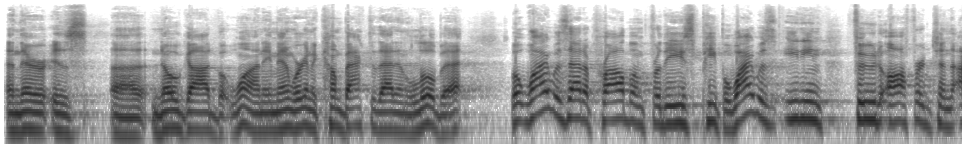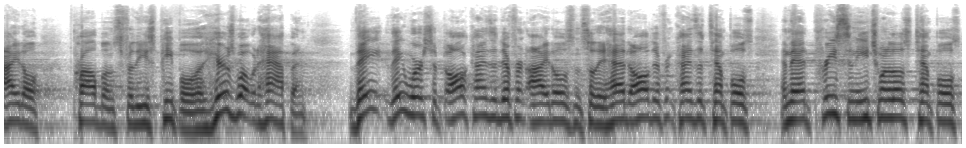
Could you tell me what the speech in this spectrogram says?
and there is uh, no God but one. Amen. We're going to come back to that in a little bit. But why was that a problem for these people? Why was eating food offered to an idol problems for these people? Here's what would happen they, they worshiped all kinds of different idols, and so they had all different kinds of temples, and they had priests in each one of those temples.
